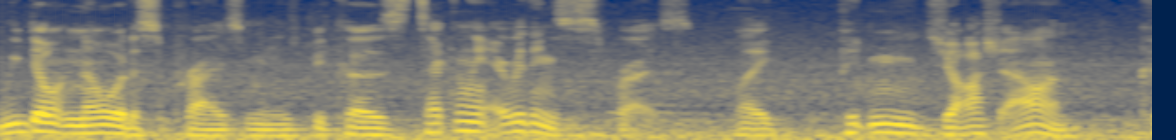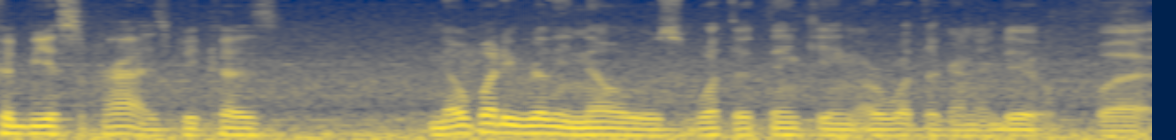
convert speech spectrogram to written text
We don't know what a surprise means because technically everything's a surprise. Like picking Josh Allen could be a surprise because nobody really knows what they're thinking or what they're gonna do. But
